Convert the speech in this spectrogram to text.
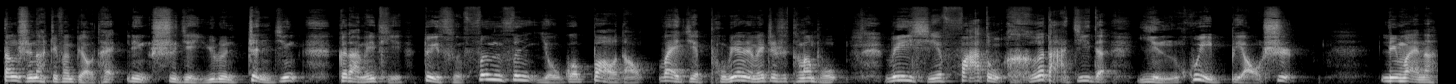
当时呢，这番表态令世界舆论震惊，各大媒体对此纷纷有过报道。外界普遍认为这是特朗普威胁发动核打击的隐晦表示。另外呢，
